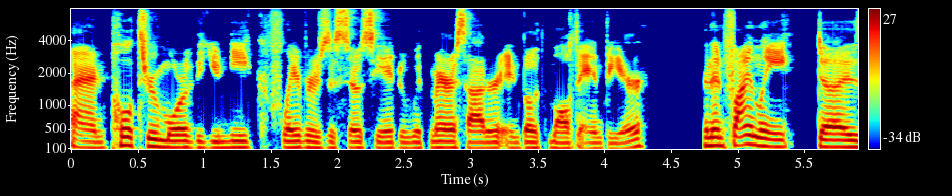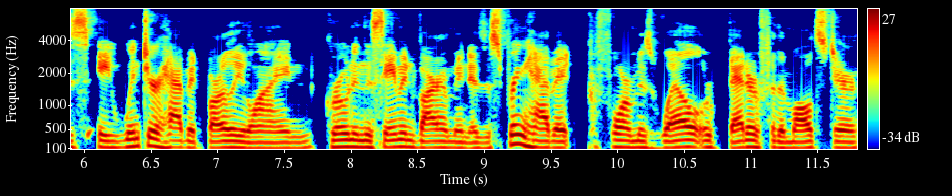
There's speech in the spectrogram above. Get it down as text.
and pull through more of the unique flavors associated with Maris Otter in both malt and beer. And then finally, does a winter habit barley line grown in the same environment as a spring habit perform as well or better for the maltster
